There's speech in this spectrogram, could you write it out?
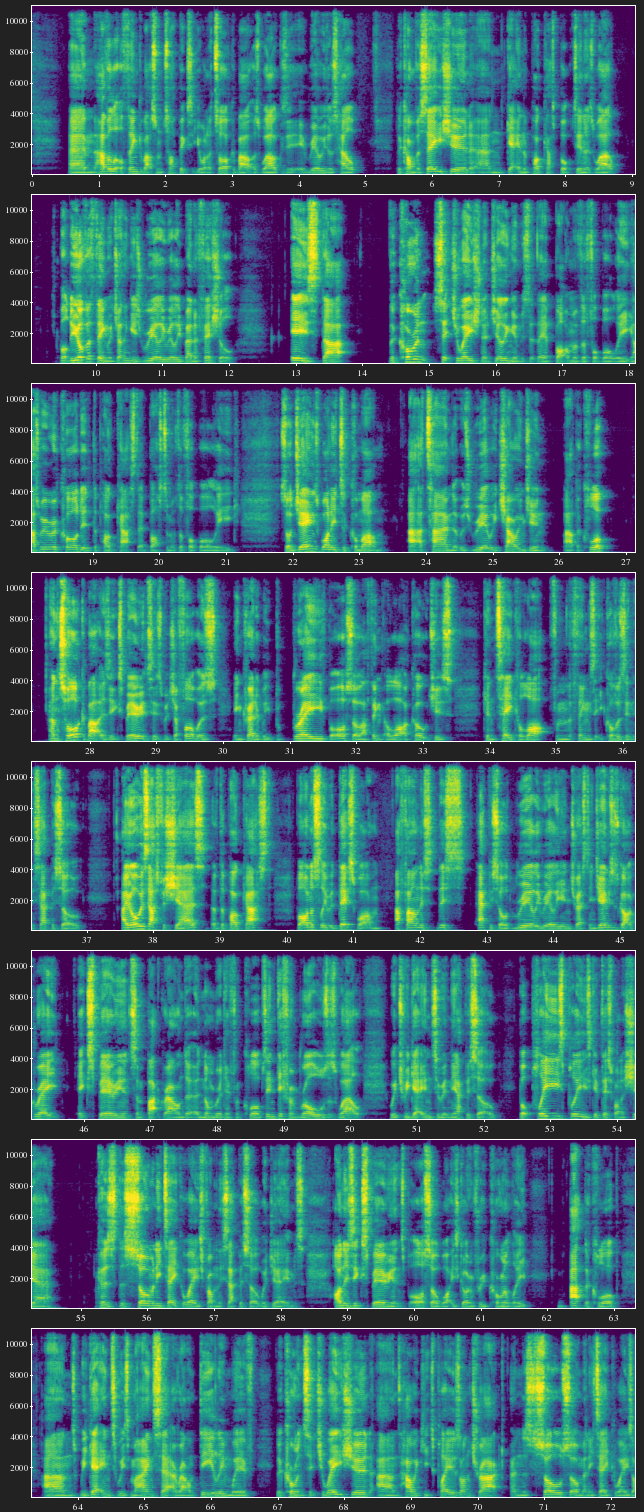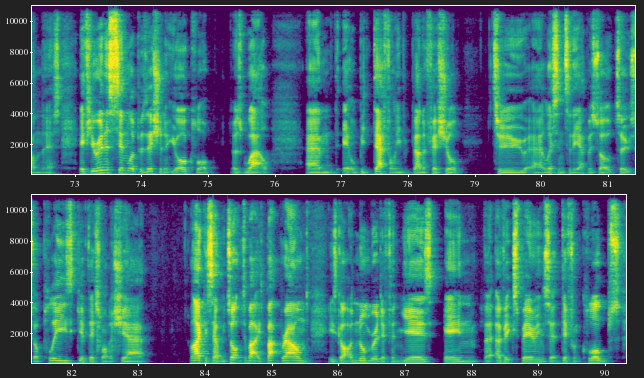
um, have a little think about some topics that you want to talk about as well, because it, it really does help the conversation and getting the podcast booked in as well. But the other thing, which I think is really, really beneficial, is that the current situation at Gillingham is that they're bottom of the Football League. As we recorded the podcast, they're bottom of the Football League. So James wanted to come on at a time that was really challenging at the club and talk about his experiences, which I thought was incredibly brave, but also I think a lot of coaches can take a lot from the things that he covers in this episode. I always ask for shares of the podcast, but honestly, with this one, I found this this episode really, really interesting. James has got a great experience and background at a number of different clubs in different roles as well, which we get into in the episode. But please, please give this one a share because there's so many takeaways from this episode with James on his experience, but also what he's going through currently at the club. And we get into his mindset around dealing with the current situation and how he keeps players on track. And there's so, so many takeaways on this. If you're in a similar position at your club as well, um, it'll be definitely beneficial to uh, listen to the episode too. So please give this one a share like I said, we talked about his background. He's got a number of different years in uh, of experience at different clubs.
